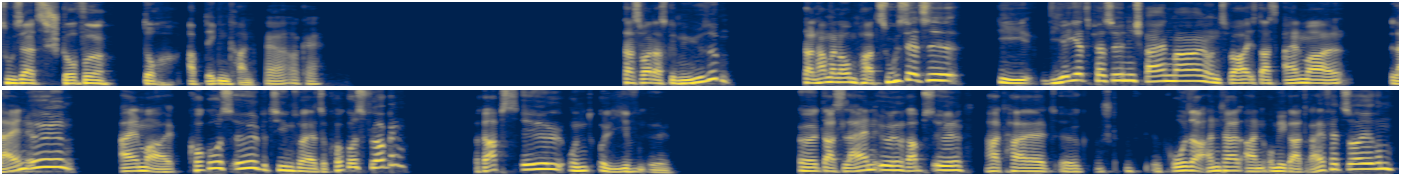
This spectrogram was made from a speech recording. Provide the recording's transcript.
Zusatzstoffe doch abdecken kann. Ja, okay. Das war das Gemüse. Dann haben wir noch ein paar Zusätze, die wir jetzt persönlich reinmalen. Und zwar ist das einmal Leinöl, einmal Kokosöl bzw. Kokosflocken, Rapsöl und Olivenöl. Äh, das Leinöl, Rapsöl hat halt äh, großer Anteil an Omega-3-Fettsäuren.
